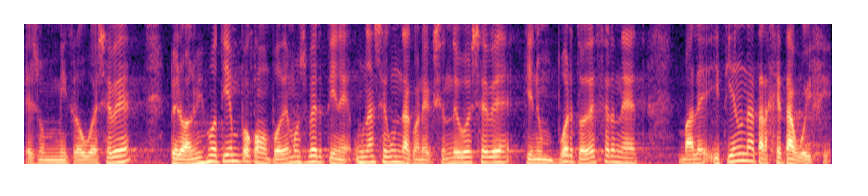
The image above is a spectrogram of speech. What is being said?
es un micro USB, pero al mismo tiempo, como podemos ver, tiene una segunda conexión de USB, tiene un puerto de Ethernet ¿vale? y tiene una tarjeta Wi-Fi.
